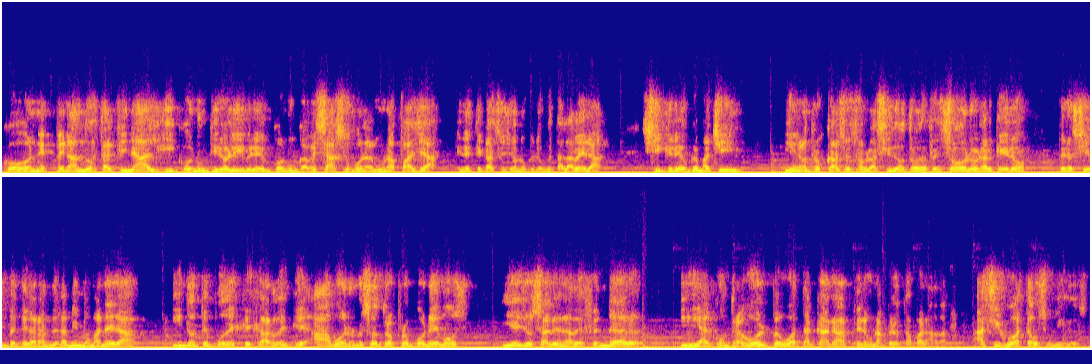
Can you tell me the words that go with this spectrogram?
con esperando hasta el final y con un tiro libre, con un cabezazo, con alguna falla. En este caso yo no creo que Talavera, sí creo que Machín, y en otros casos habrá sido otro defensor o el arquero, pero siempre te ganan de la misma manera y no te podés quejar de que, ah, bueno, nosotros proponemos y ellos salen a defender y al contragolpe o atacar a tener una pelota parada. Así juega Estados Unidos,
